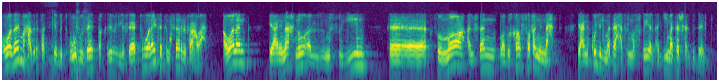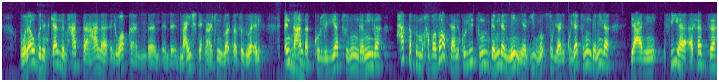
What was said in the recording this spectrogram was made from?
هو زي ما حضرتك بتقول وزي التقرير اللي فات هو ليس تمثال رفاعة وحده. اولا يعني نحن المصريين آه، صناع الفن وبخاصة فن النحت. يعني كل المتاحف المصرية القديمة تشهد بذلك. ولو بنتكلم حتى على الواقع ال- ال- المعيشي اللي إحنا عايشينه دلوقتي يا أستاذ وائل انت عندك كليات فنون جميلة حتى في المحافظات يعني كلية فنون جميلة المنيا دي والاقصر يعني كليات فنون جميلة يعني فيها أساتذة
